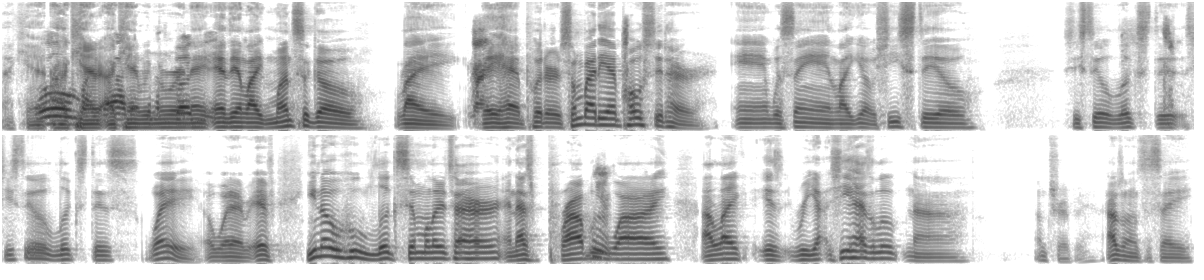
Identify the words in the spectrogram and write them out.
I can't. Oh I can't. God, I can't remember her name. me. And then like months ago, like they had put her. Somebody had posted her and was saying like, "Yo, she's still, she still looks this. She still looks this way or whatever." If you know who looks similar to her, and that's probably Hmm. why I like is Rihanna. She has a little. Nah, I'm tripping. I was going to say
